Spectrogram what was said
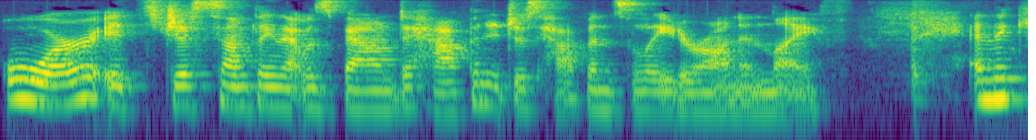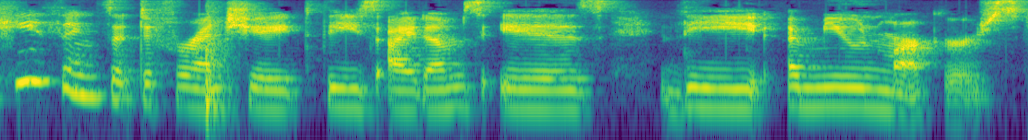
or it's just something that was bound to happen. It just happens later on in life. And the key things that differentiate these items is the immune markers.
